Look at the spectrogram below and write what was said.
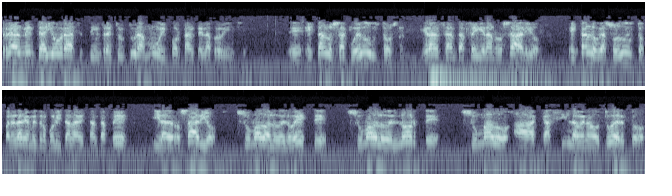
realmente hay obras de infraestructura muy importantes en la provincia. Eh, están los acueductos, Gran Santa Fe y Gran Rosario, están los gasoductos para el área metropolitana de Santa Fe y la de Rosario, sumado a lo del oeste, sumado a lo del norte, sumado a Casilda Venado Tuerto.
